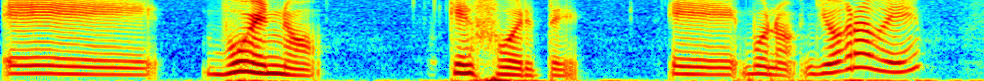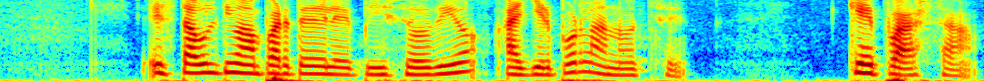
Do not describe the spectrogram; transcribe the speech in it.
Eh, bueno, qué fuerte. Eh, bueno, yo grabé esta última parte del episodio ayer por la noche. ¿Qué pasa?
